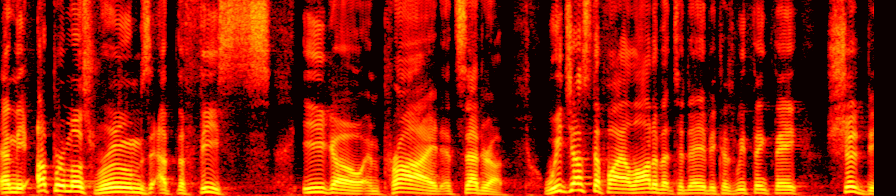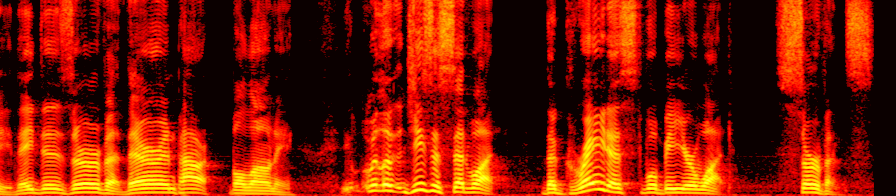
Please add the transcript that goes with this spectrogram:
And the uppermost rooms at the feasts, ego and pride, etc. We justify a lot of it today because we think they should be. They deserve it. They're in power. Baloney. Look, Jesus said what? The greatest will be your what? Servants.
